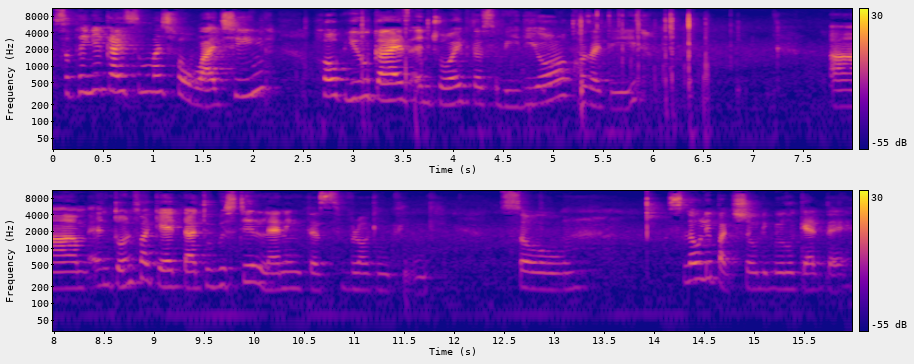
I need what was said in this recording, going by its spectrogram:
So thank you guys so much for watching. Hope you guys enjoyed this video because i did. Um, and don't forget that we're still learning this vlogging thing. So slowly but surely we will get there.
